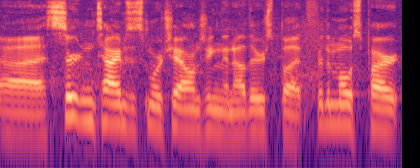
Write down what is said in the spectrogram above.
Uh, certain times it's more challenging than others, but for the most part,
